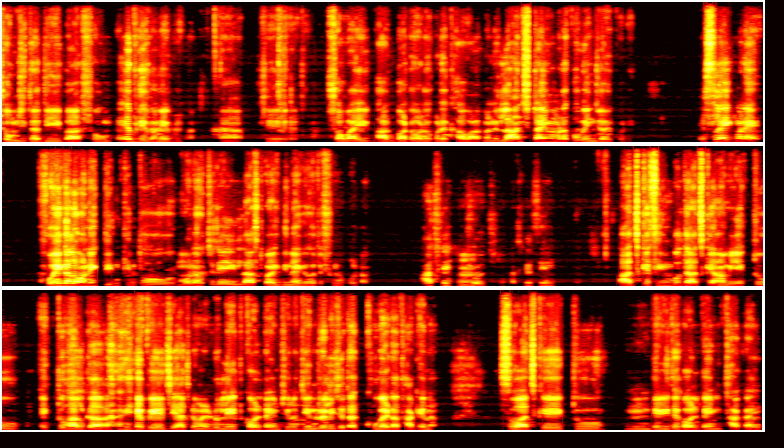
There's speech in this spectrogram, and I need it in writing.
সৌমজিতা দিই বা সোম এভরিওয়ান এভরিওয়ান যে সবাই ভাগ বাটোয়ারা করে খাওয়া মানে লাঞ্চ টাইম আমরা খুব এনজয় করি। ইটস লাইক মানে হয়ে গেল অনেক দিন কিন্তু মনে হচ্ছে যে এই লাস্ট কয়েকদিন আগে হয়তো শুরু করলাম। আজকে কি চলছে? আজকে সিন আজকে সিন বলতে আজকে আমি একটু একটু হালকা ইয়ে পেয়েছি আজকে আমার একটু লেট কল টাইম ছিল। জেনারেলি যেটা খুব একটা থাকে না। সো আজকে একটু দেরিতে কল টাইম থাকায়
